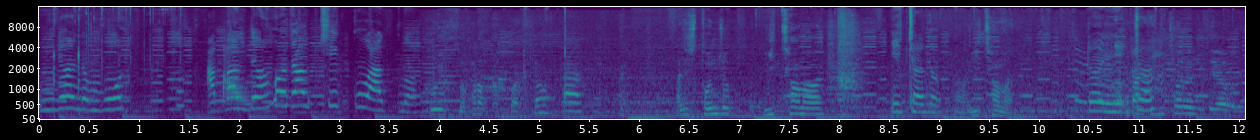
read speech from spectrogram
음료는 뭐? 아빠한테 허락 치고 왔어. 보였어. 허락 갖고 왔어? 어, 아저씨 돈 줘. 2천 원. 2천 원. 어, 2천 원. 돈 2천 아빠한테 2천 원 주세요. 그래.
